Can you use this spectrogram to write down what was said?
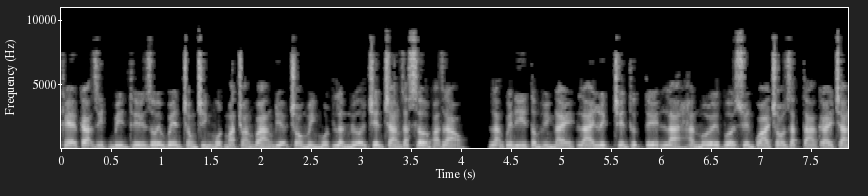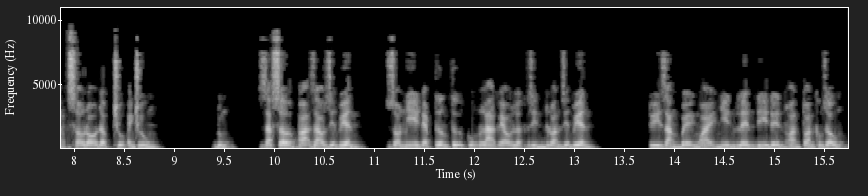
the cả dịch biển thế giới bên trong chính một mặt choáng váng địa cho mình một lần nữa trên trang rắc sở hạ dạo, lãng quên đi tấm hình này lai lịch trên thực tế là hắn mới vừa xuyên qua cho rắc tá cái trang sau đó đập chụp ảnh chung. Đúng, rắc sở hạ dạo diễn viên, Johnny đẹp tương tự cũng là gẹo lật dìn đoàn diễn viên. Tuy rằng bề ngoài nhìn lên đi đến hoàn toàn không giống,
